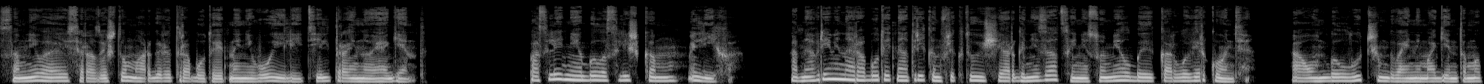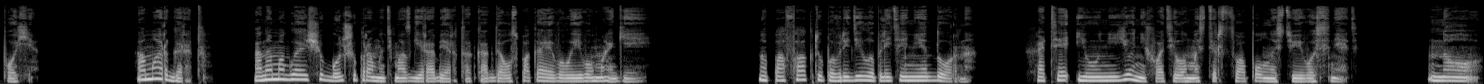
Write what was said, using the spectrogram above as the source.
Сомневаюсь, разве что Маргарет работает на него или Тиль тройной агент. Последнее было слишком лихо. Одновременно работать на три конфликтующие организации не сумел бы и Карло Верконте, а он был лучшим двойным агентом эпохи. А Маргарет, она могла еще больше промыть мозги Роберта, когда успокаивала его магией. Но по факту повредила плетение Дорна, хотя и у нее не хватило мастерства полностью его снять. Но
